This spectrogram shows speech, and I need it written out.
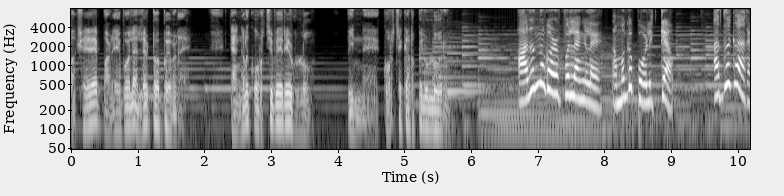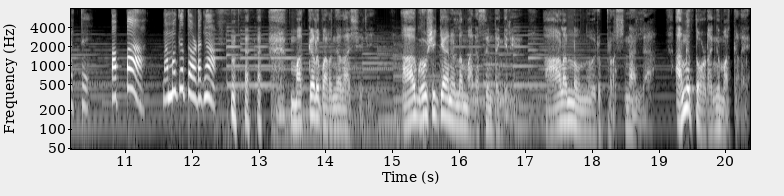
പക്ഷേ പഴയ പോലെ അല്ലട്ടോ ഇപ്പൊ ഇവിടെ. ഞങ്ങൾ കുറച്ചു പേരേ ഉള്ളൂ. പിന്നെ കുറച്ച് കിടപ്പിലുള്ളവരും. അതൊന്നും കുഴപ്പമില്ല അങ്ങളെ നമുക്ക് പൊളിക്കാം. അത് കറക്റ്റ്. പപ്പ നമുക്ക് തുടങ്ങാം. മക്കൾ പറഞ്ഞതാ ശരി. ആഘോഷിക്കാനുള്ള മനസ്സുണ്ടെങ്കിൽ ആളെണ്ണൊന്നും ഒരു പ്രശ്നമല്ല. അങ്ങ് തുടങ്ങ് മക്കളെ.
